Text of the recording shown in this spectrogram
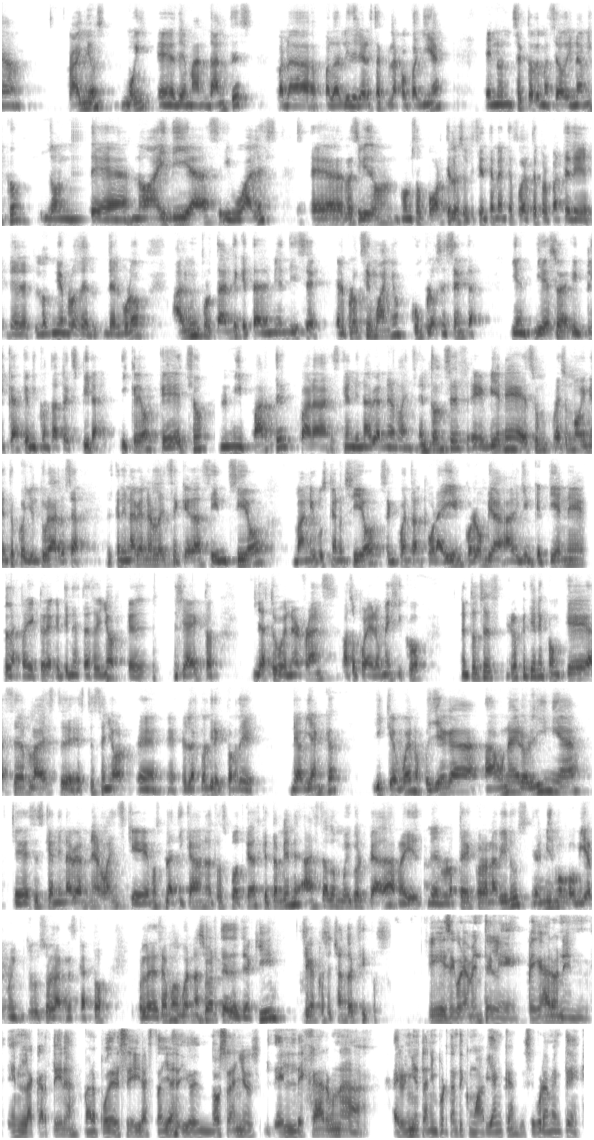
años muy eh, demandantes para, para liderar esta, la compañía. en un sector demasiado dinámico, donde no hay días iguales. He recibido un, soporte lo suficientemente fuerte por parte de, los miembros del, del buró. Algo importante que también dice, el próximo año cumplo 60 y, eso implica que mi contrato expira. Y creo que he hecho mi parte para Scandinavian Airlines. Entonces, eh, viene, es un, es un movimiento coyuntural, o sea, Scandinavian Airlines se queda sin CEO, van y buscan un CEO, se encuentran por ahí en Colombia alguien que tiene la trayectoria que tiene este señor, que decía Héctor. Ya estuvo en Air France, pasó por Aeroméxico. Entonces, creo que tiene con qué hacerla este, este señor, eh, eh, el actual director de, de Avianca y que bueno, pues llega a una aerolínea que es Scandinavian Airlines, que hemos platicado en otros podcasts, que también ha estado muy golpeada a raíz del brote de coronavirus. El mismo gobierno incluso la rescató. Pues le deseamos buena suerte desde aquí, siga cosechando éxitos. Sí, seguramente le pegaron en, en la cartera para poderse ir hasta allá, digo, en dos años. El dejar una aerolínea tan importante como Avianca, seguramente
